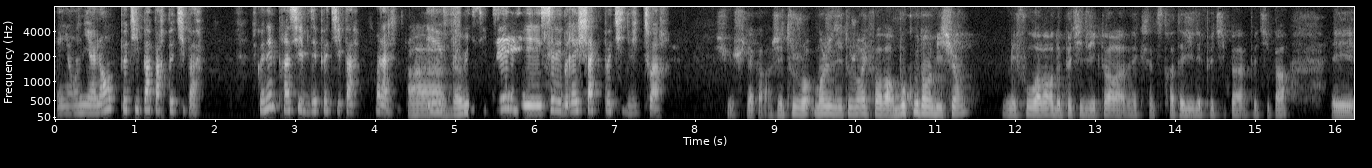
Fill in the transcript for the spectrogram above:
et en y allant petit pas par petit pas. Tu connais le principe des petits pas? Voilà. Ah, et bah féliciter et célébrer chaque petite victoire. Je, suis d'accord. J'ai toujours, moi, je dis toujours, il faut avoir beaucoup d'ambition, mais il faut avoir de petites victoires avec cette stratégie des petits pas, petits pas, et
